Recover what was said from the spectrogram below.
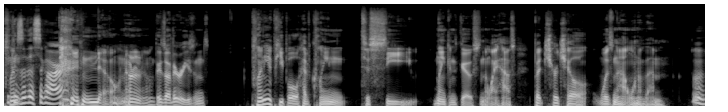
Because of the cigar? no, no, no, no. There's other reasons. Plenty of people have claimed to see Lincoln's ghost in the White House, but Churchill was not one of them. Hmm.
